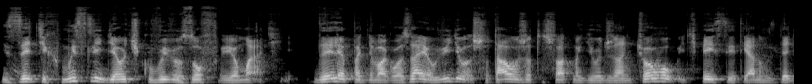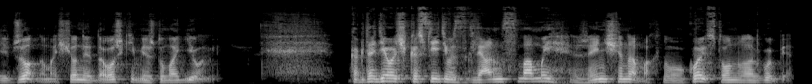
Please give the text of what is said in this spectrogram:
Из этих мыслей девочку вывел зов ее мать. Деля подняла глаза и увидела, что та уже отошла от могилы Джан Чорву и теперь стоит рядом с дядей Джо на мощенной дорожке между могилами. Когда девочка встретилась взглядом с мамой, женщина махнула рукой в сторону надгробия.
